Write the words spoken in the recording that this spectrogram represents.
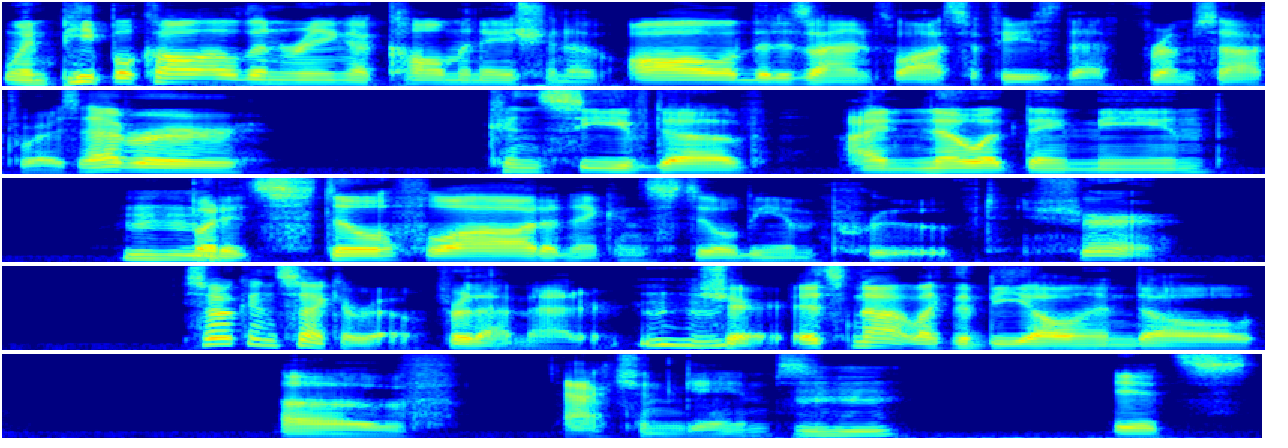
when people call Elden Ring a culmination of all of the design philosophies that From Software has ever conceived of, I know what they mean, Mhm. but it's still flawed and it can still be improved. sure. So can Sekiro, for that matter. Mhm. Sure, it's not like the be all end all of action games. hmm It's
